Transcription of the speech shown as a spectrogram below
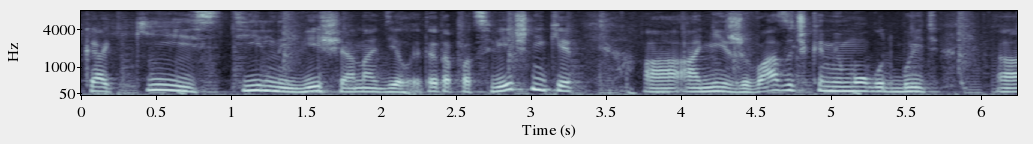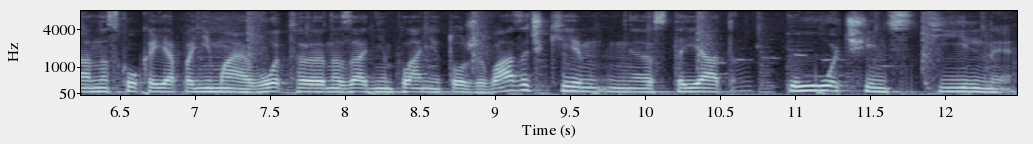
какие стильные вещи она делает. Это подсвечники, а, они же вазочками могут быть, а, насколько я понимаю. Вот э, на заднем плане тоже вазочки стоят, очень стильные,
